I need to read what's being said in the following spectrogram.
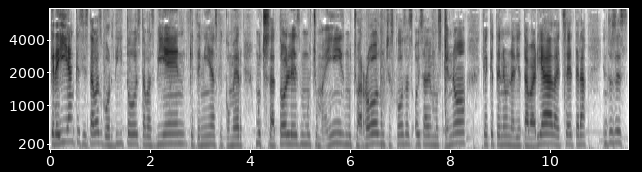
creían que si estabas gordito estabas bien, que tenías que comer muchos atoles, mucho maíz, mucho arroz, muchas cosas. Hoy sabemos que no, que hay que tener una dieta variada, etcétera. Entonces,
